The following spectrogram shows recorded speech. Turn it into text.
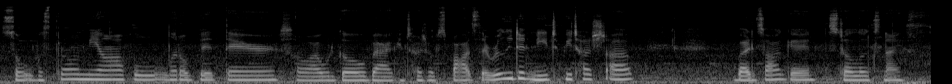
So it was throwing me off a little bit there. So I would go back and touch up spots that really didn't need to be touched up. But it's all good. It still looks nice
